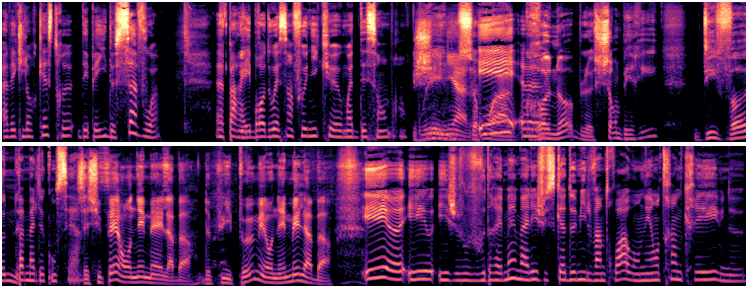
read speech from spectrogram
avec l'orchestre des pays de Savoie. Euh, pareil, Broadway symphonique euh, au mois de décembre. Génial. Nous serons Et, à euh, Grenoble, Chambéry, Divonne. Pas mal de concerts. C'est super, on aimait là-bas. Depuis peu, mais on aimait là-bas. Et, euh, et, et je voudrais même aller jusqu'à 2023 où on est en train de créer une,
